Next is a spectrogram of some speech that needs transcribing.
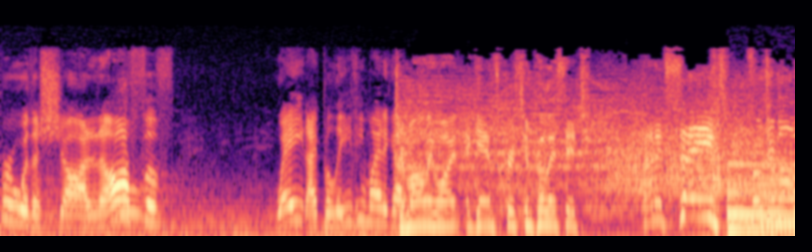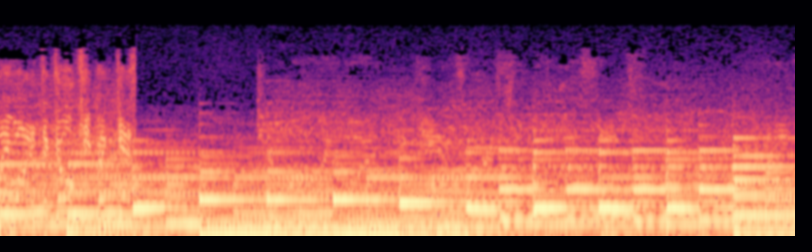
Cooper with a shot and off of Wait, I believe he might have got Jahmali Waite against Christian Pulisic. And it's saved from Jahmali Waite. The goalkeeper gets. Jahmali Waite against Christian Pulisic. And it's saved from Jahmali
